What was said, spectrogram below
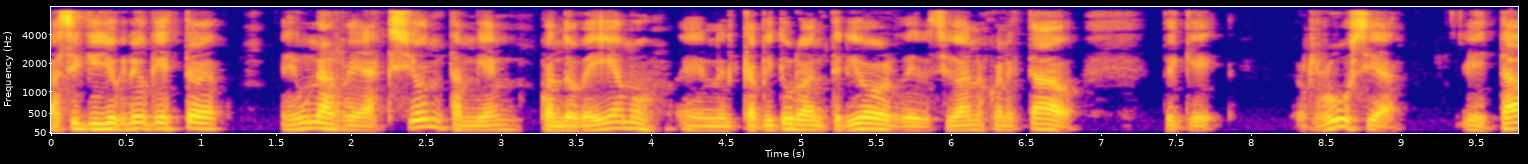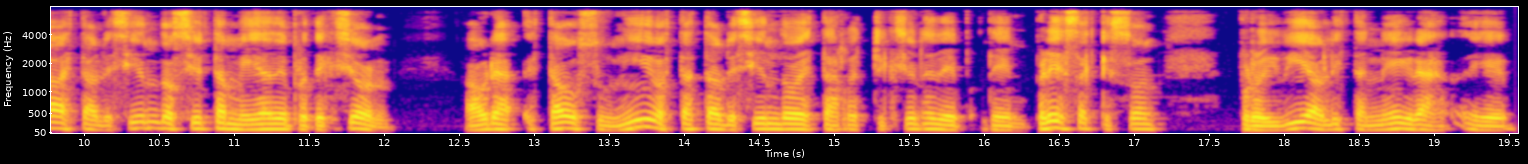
Así que yo creo que esto es una reacción también, cuando veíamos en el capítulo anterior de Ciudadanos Conectados, de que Rusia estaba estableciendo ciertas medidas de protección Ahora Estados Unidos está estableciendo estas restricciones de, empresas que son prohibidas o listas negras eh,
